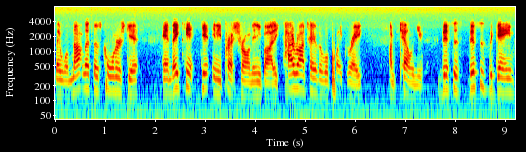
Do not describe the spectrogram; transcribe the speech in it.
They will not let those corners get, and they can't get any pressure on anybody. Tyrod Taylor will play great. I'm telling you, this is this is the game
